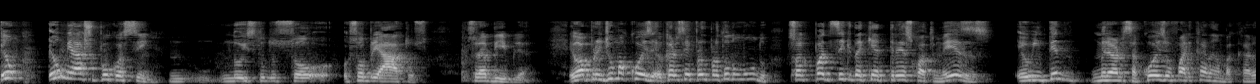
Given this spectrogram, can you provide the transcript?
Eu, eu me acho um pouco assim, no estudo so- sobre Atos, sobre a Bíblia. Eu aprendi uma coisa, eu quero ser falando para todo mundo. Só que pode ser que daqui a 3, 4 meses eu entendo melhor essa coisa e eu fale, caramba, cara,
